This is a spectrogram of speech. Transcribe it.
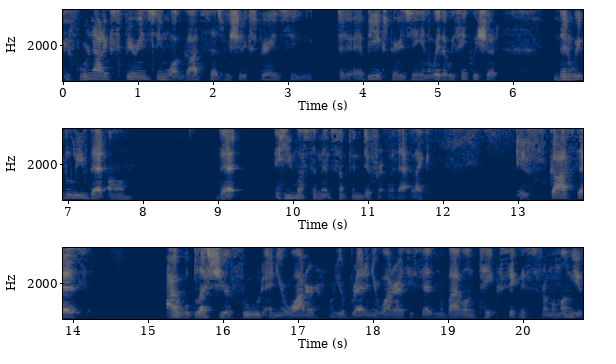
if we're not experiencing what God says we should experiencing, uh, be experiencing in the way that we think we should, then we believe that um, that he must have meant something different with that. Like, if God says, I will bless your food and your water, or your bread and your water, as he says in the Bible, and take sickness from among you,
